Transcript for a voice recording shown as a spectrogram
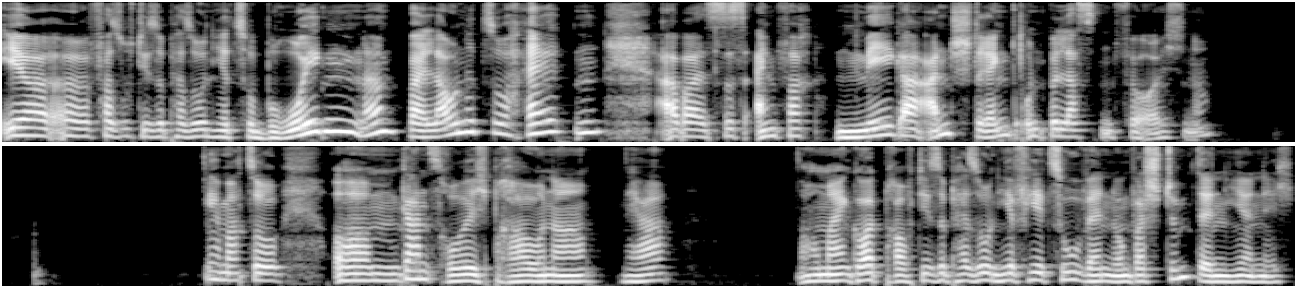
Ihr äh, versucht diese Person hier zu beruhigen, ne, bei Laune zu halten, aber es ist einfach mega anstrengend und belastend für euch, ne? Ihr macht so, um, ganz ruhig, Brauner, ja. Oh mein Gott, braucht diese Person hier viel Zuwendung? Was stimmt denn hier nicht?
